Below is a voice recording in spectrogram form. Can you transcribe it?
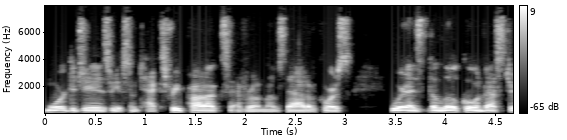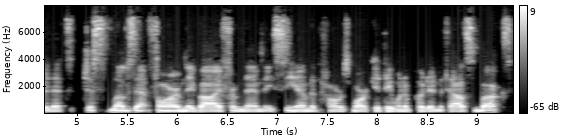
mortgages. We have some tax-free products. Everyone loves that, of course. Whereas the local investor that just loves that farm, they buy from them, they see them at the farmers market, they want to put in a thousand bucks.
